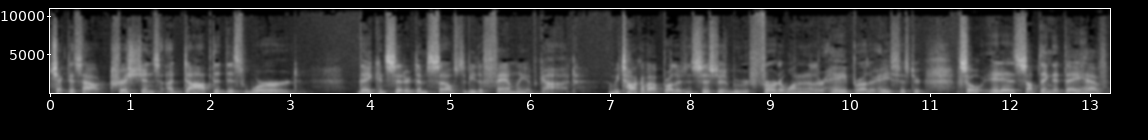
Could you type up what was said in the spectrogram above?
check this out Christians adopted this word. They considered themselves to be the family of God. And we talk about brothers and sisters, we refer to one another, hey, brother, hey, sister. So it is something that they have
